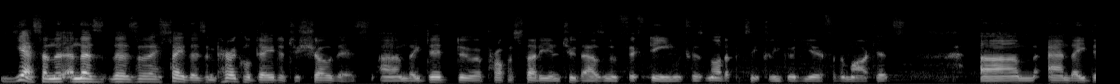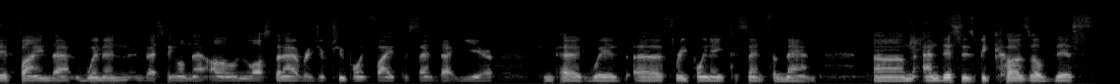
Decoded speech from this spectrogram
Yes, and, and there's, there's, as I say, there's empirical data to show this. Um, they did do a proper study in 2015, which was not a particularly good year for the markets. Um, and they did find that women investing on their own lost an average of 2.5% that year, compared with uh, 3.8% for men. Um, and this is because of this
